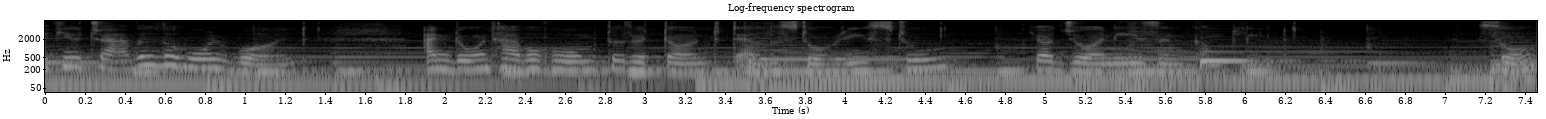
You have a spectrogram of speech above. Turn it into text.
If you travel the whole world and don't have a home to return to tell the stories to, your journey is incomplete. So,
